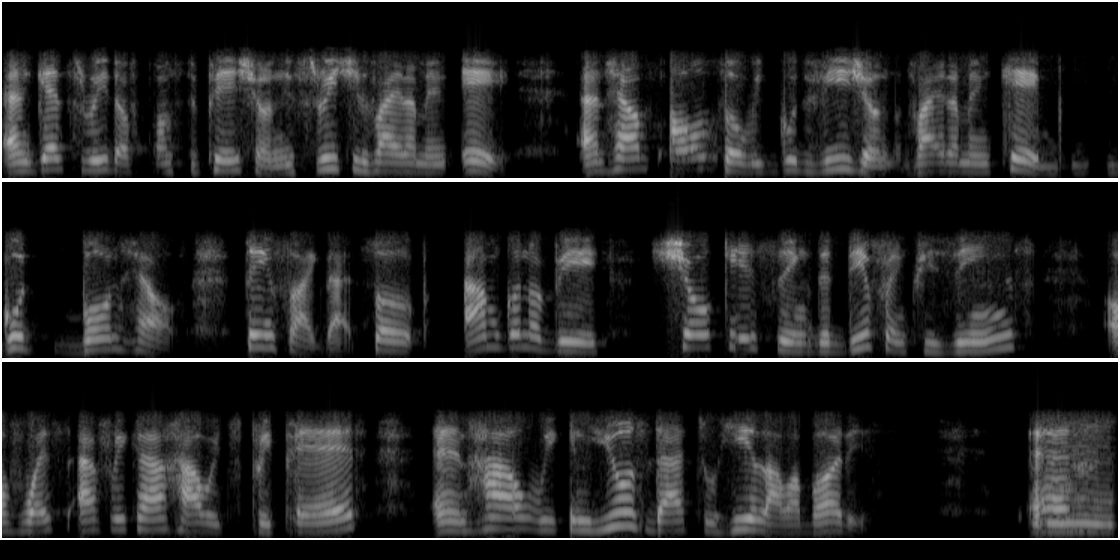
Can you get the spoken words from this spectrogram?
and gets rid of constipation. It's rich in vitamin A and helps also with good vision, vitamin K, good bone health, things like that. So I'm going to be showcasing the different cuisines of West Africa, how it's prepared, and how we can use that to heal our bodies. And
